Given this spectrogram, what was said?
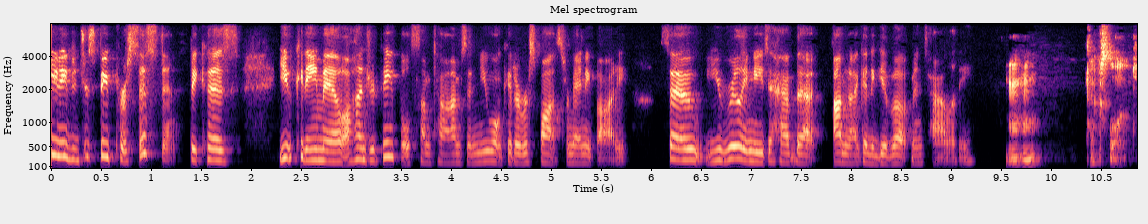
you need to just be persistent because you can email a 100 people sometimes and you won't get a response from anybody. So you really need to have that I'm not going to give up mentality. Mm-hmm. Excellent.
